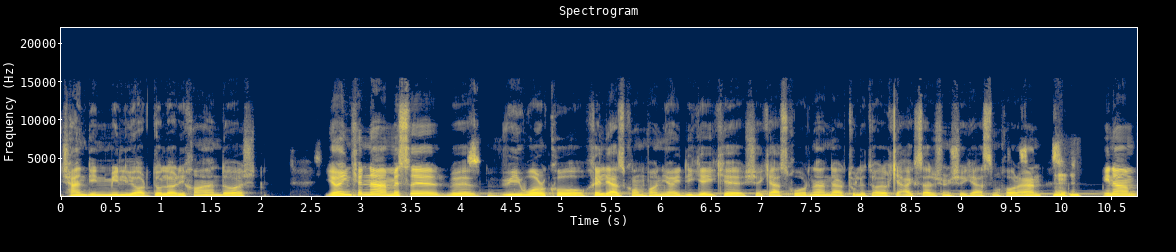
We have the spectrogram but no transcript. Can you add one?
چندین میلیارد دلاری خواهند داشت. یا اینکه نه مثل وی ورک و خیلی از کمپانی های دیگه ای که شکست خوردن در طول تاریخ که اکثرشون شکست می‌خورن اینم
